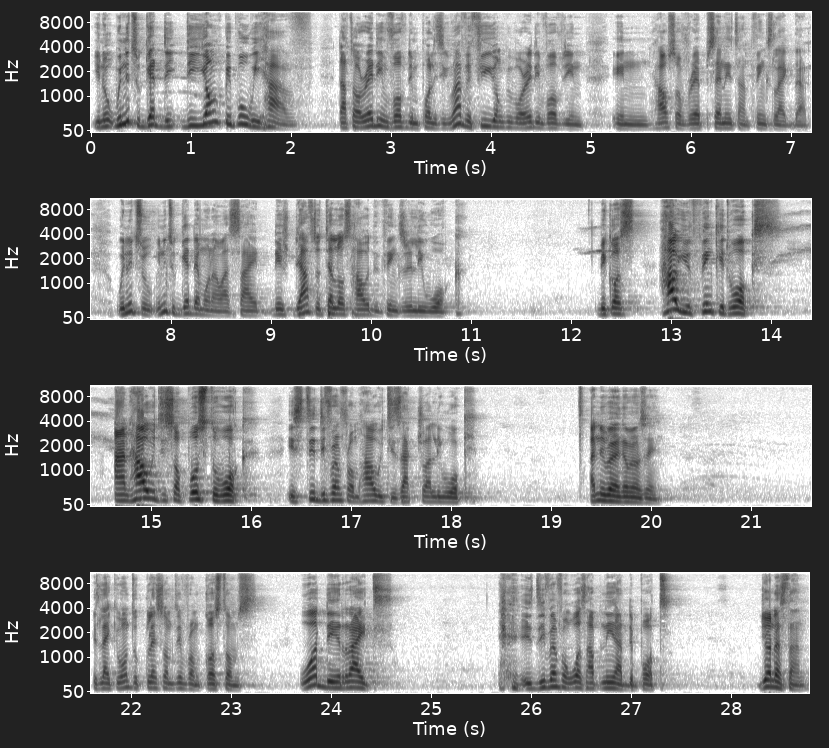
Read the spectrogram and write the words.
you know, we need to get the, the young people we have that are already involved in politics. We have a few young people already involved in, in House of Reps, Senate, and things like that. We need to, we need to get them on our side. They, they have to tell us how the things really work. Because how you think it works and how it is supposed to work is still different from how it is actually working. Anybody get what I'm saying? It's like you want to clear something from customs. What they write is different from what's happening at the port. Do you understand?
